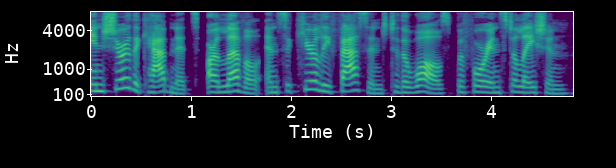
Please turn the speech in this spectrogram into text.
Ensure the cabinets are level and securely fastened to the walls before installation.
